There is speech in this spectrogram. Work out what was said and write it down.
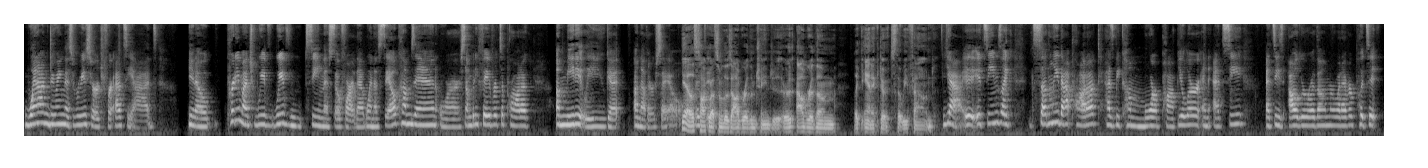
when I'm doing this research for Etsy ads, you know, pretty much we've we've seen this so far that when a sale comes in or somebody favorites a product, immediately you get another sale. Yeah, let's It- talk about some of those algorithm changes or algorithm like anecdotes that we found. yeah, it, it seems like suddenly that product has become more popular and Etsy, Etsy's algorithm or whatever puts it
